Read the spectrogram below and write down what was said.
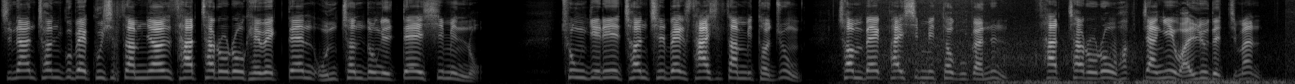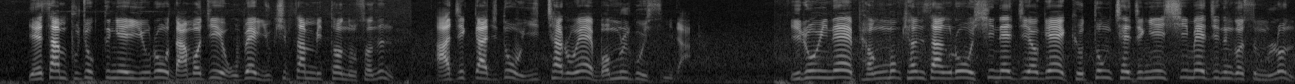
지난 1993년 4차로로 계획된 온천동 일대 시민로. 총 길이 1743m 중 1180m 구간은 4차로로 확장이 완료됐지만 예산 부족 등의 이유로 나머지 563m 노선은 아직까지도 2차로에 머물고 있습니다. 이로 인해 병목 현상으로 시내 지역의 교통 체증이 심해지는 것은 물론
